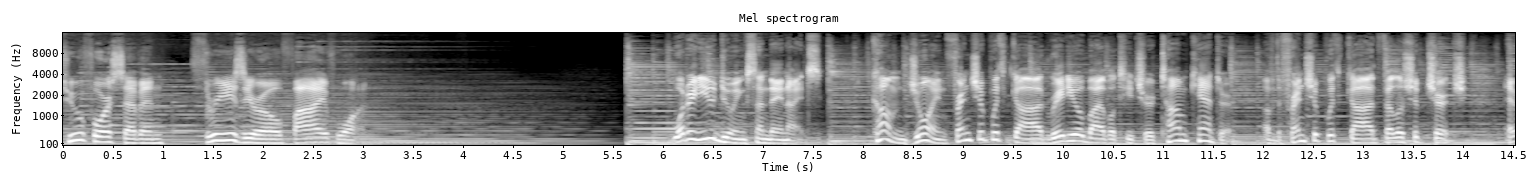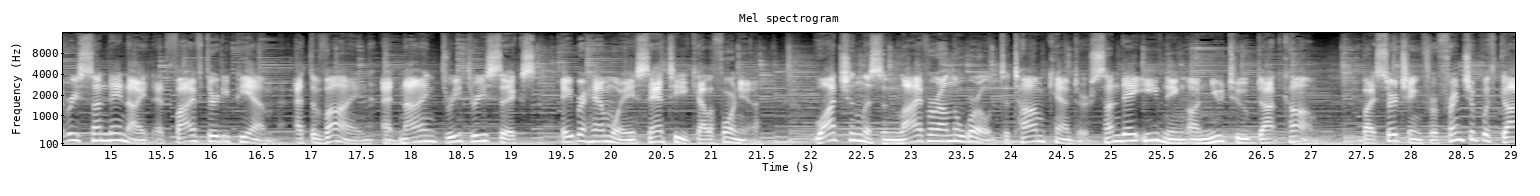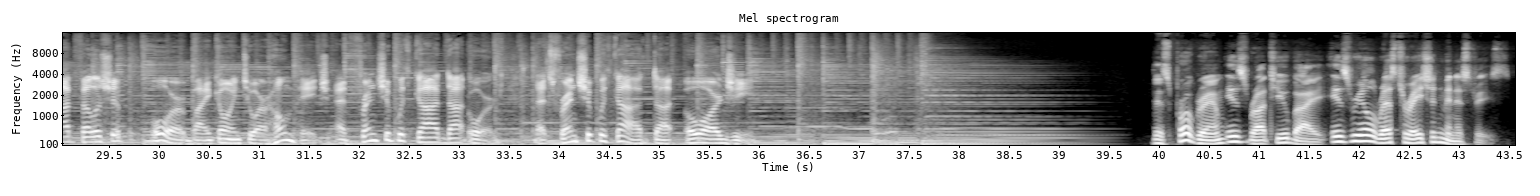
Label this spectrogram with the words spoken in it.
247 3051. What are you doing Sunday nights? Come join Friendship with God radio Bible teacher Tom Cantor of the Friendship with God Fellowship Church every Sunday night at 5:30 p.m. at The Vine at 9336 Abraham Way, Santee, California. Watch and listen live around the world to Tom Cantor Sunday evening on youtube.com by searching for Friendship with God Fellowship or by going to our homepage at friendshipwithgod.org. That's friendshipwithgod.org. This program is brought to you by Israel Restoration Ministries.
